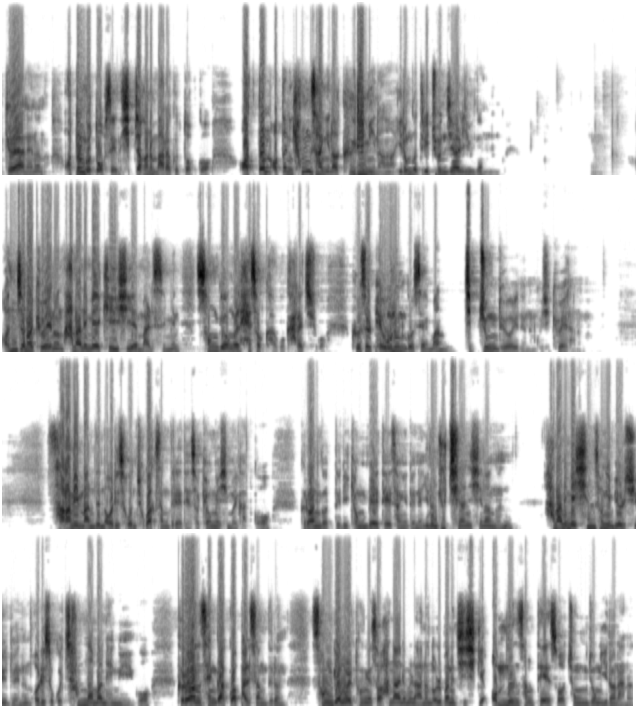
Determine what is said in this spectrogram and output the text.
교회 안에는 어떤 것도 없어요. 십자가는 말할 것도 없고 어떤 어떤 형상이나 그림이나 이런 것들이 존재할 이유가 없는 거예요. 음. 언제나 교회는 하나님의 계시의 말씀인 성경을 해석하고 가르치고 그것을 배우는 것에만 집중되어야 되는 것이 교회라는 겁니다. 사람이 만든 어리석은 조각상들에 대해서 경외심을 갖고 그러한 것들이 경배의 대상이 되는 이런 유치한 신앙은 하나님의 신성이 멸시되는 어리석고 참남한 행위이고 그러한 생각과 발상들은 성경을 통해서 하나님을 아는 올바른 지식이 없는 상태에서 종종 일어나는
